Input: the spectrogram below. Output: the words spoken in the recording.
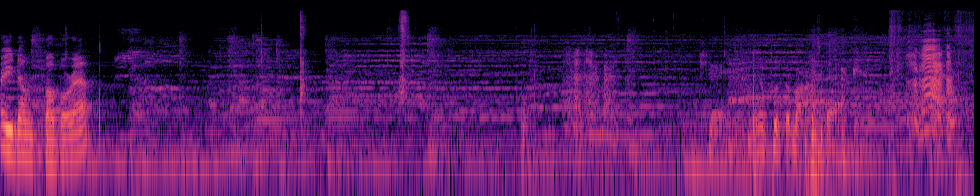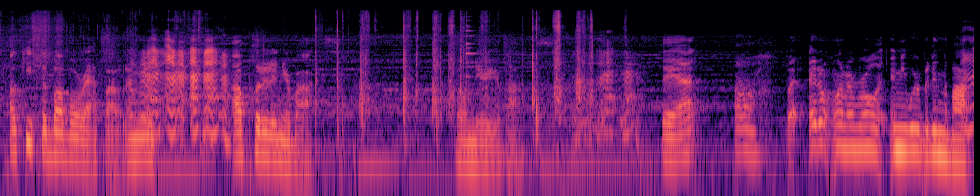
Are you done with the bubble wrap? Put the box back. I'll keep the bubble wrap out. I'm gonna, I'll put it in your box. Well, near your box. That. Oh, but I don't want to roll it anywhere but in the box.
